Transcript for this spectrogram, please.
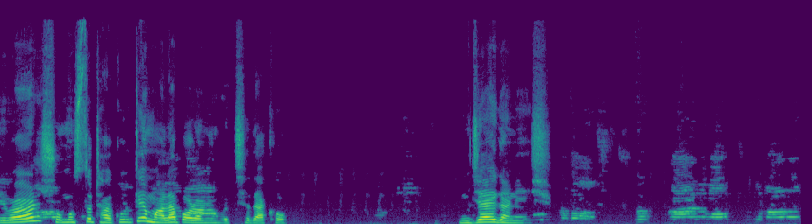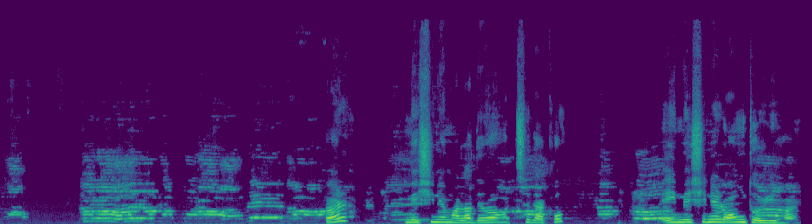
এবার সমস্ত ঠাকুরকে মালা পরানো হচ্ছে, দেখো। জয় গণেশ। এবার মেশিনে মালা দেওয়া হচ্ছে, দেখো। এই মেশিনে রং তৈরি হয়।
